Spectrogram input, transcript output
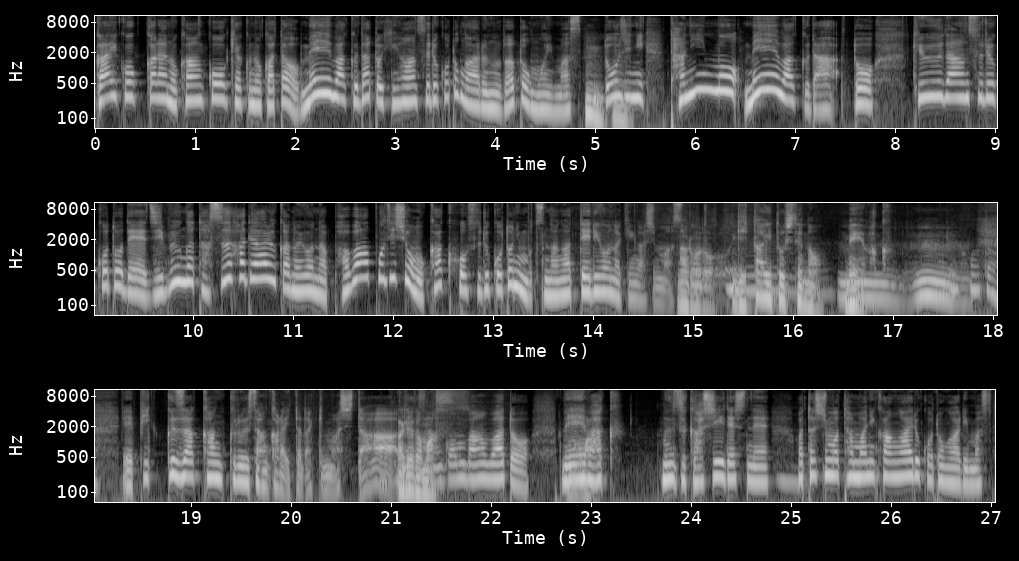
外国からの観光客の方を迷惑だと批判することがあるのだと思います。うんうん同時に他人も迷惑だと糾弾することで自分が多数派であるかのようなパワーポジションを確保することにもつながっているような気がします。なるほど。擬態としての迷惑。うんなるほど。えーピック・ザ・カンクルーさんからいただきました。ありがとうございます皆さんこんばんはと。迷惑。難しいですね。私もたまに考えることがあります。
